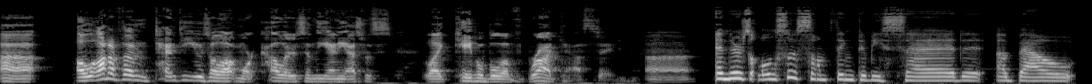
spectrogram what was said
uh, a lot of them tend to use a lot more colors than the NES was like capable of broadcasting. Uh, And there's also something to be said about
